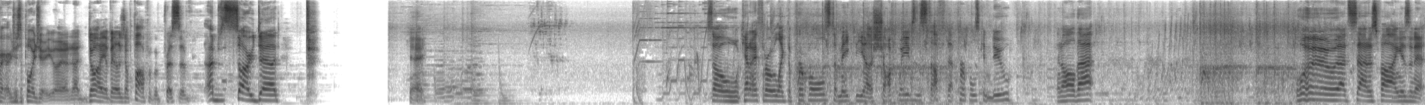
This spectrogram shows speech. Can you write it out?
Very disappointed in you, and your abilities are far from impressive. I'm sorry, Dad. okay. So, can I throw, like, the purples to make the uh, shockwaves and stuff that purples can do? And all that? Whoa, that's satisfying, isn't it?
